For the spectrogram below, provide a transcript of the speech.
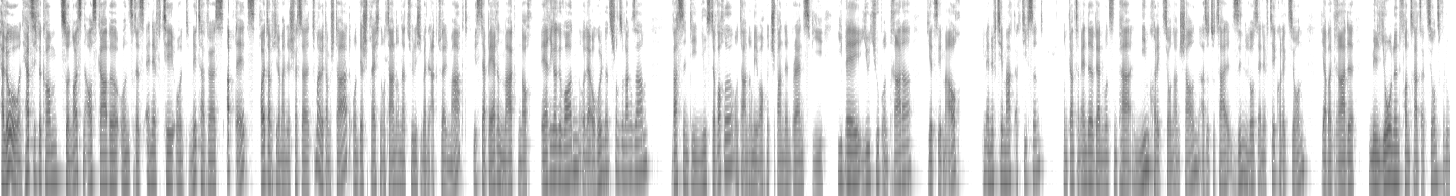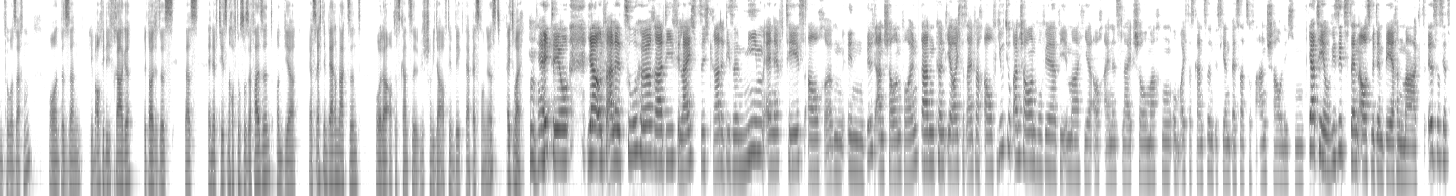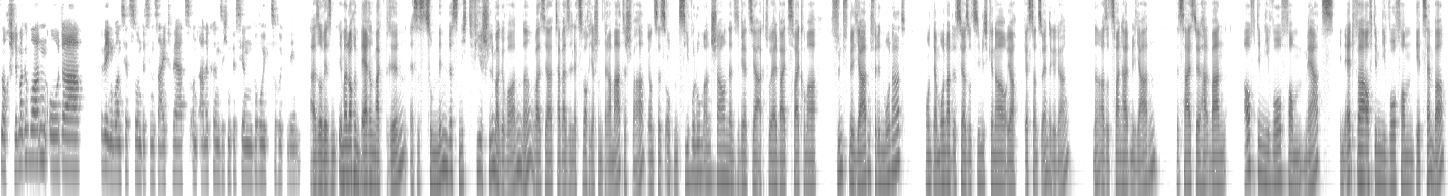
Hallo und herzlich willkommen zur neuesten Ausgabe unseres NFT und Metaverse Updates. Heute habe ich wieder meine Schwester Tuma mit am Start und wir sprechen unter anderem natürlich über den aktuellen Markt. Ist der Bärenmarkt noch bäriger geworden oder erholen wir uns schon so langsam? Was sind die News der Woche? Unter anderem eben auch mit spannenden Brands wie eBay, YouTube und Prada, die jetzt eben auch im NFT-Markt aktiv sind. Und ganz am Ende werden wir uns ein paar Meme-Kollektionen anschauen, also total sinnlose NFT-Kollektionen, die aber gerade Millionen von Transaktionsvolumen verursachen. Und das ist dann eben auch wieder die Frage, bedeutet es, dass NFTs ein hoffnungsloser Fall sind und wir erst recht im Bärenmarkt sind oder ob das Ganze schon wieder auf dem Weg der Besserung ist. Hey Tomal. Hey Theo. Ja, und für alle Zuhörer, die vielleicht sich gerade diese Meme-NFTs auch ähm, in Bild anschauen wollen, dann könnt ihr euch das einfach auf YouTube anschauen, wo wir wie immer hier auch eine Slideshow machen, um euch das Ganze ein bisschen besser zu veranschaulichen. Ja, Theo, wie sieht's denn aus mit dem Bärenmarkt? Ist es jetzt noch schlimmer geworden oder bewegen wir uns jetzt so ein bisschen seitwärts und alle können sich ein bisschen beruhigt zurücklehnen. Also wir sind immer noch im Bärenmarkt drin. Es ist zumindest nicht viel schlimmer geworden, ne? weil es ja teilweise letzte Woche ja schon dramatisch war. Wenn wir uns das OpenSea-Volumen anschauen, dann sind wir jetzt ja aktuell bei 2,5 Milliarden für den Monat. Und der Monat ist ja so ziemlich genau, ja, gestern zu Ende gegangen. Ne? Also zweieinhalb Milliarden. Das heißt, wir waren auf dem Niveau vom März, in etwa auf dem Niveau vom Dezember.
